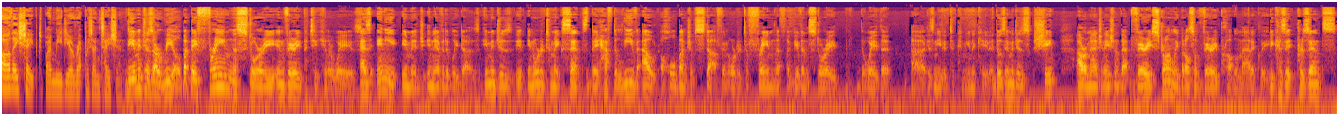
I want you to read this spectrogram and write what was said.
are they shaped by media representation? The images are real, but they frame the story in very particular ways, as any image inevitably does. Images, in order to make sense, they have to leave out a whole bunch of stuff in order to frame the, a given story the way that uh, is needed to communicate it. Those images shape our imagination of that very strongly, but also very problematically, because it presents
